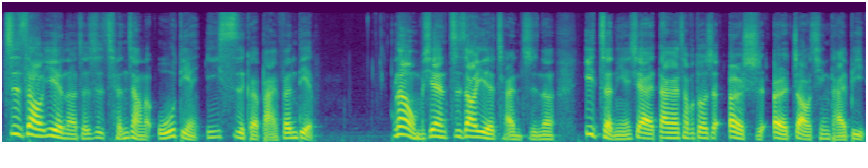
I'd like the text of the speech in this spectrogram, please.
制造业呢则是成长了五点一四个百分点。那我们现在制造业的产值呢，一整年下来大概差不多是二十二兆新台币。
